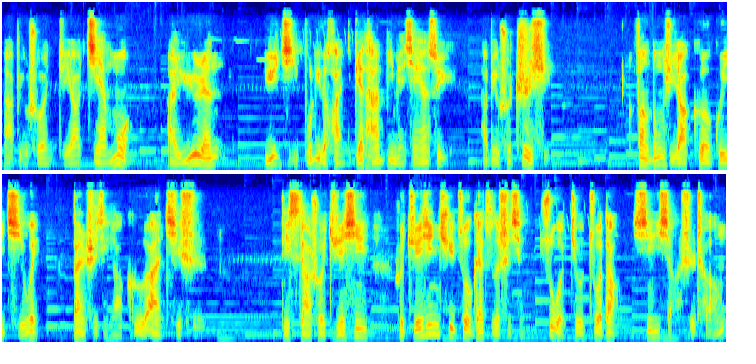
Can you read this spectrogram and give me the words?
啊。比如说，你这要缄默啊，于人于己不利的话，你别谈，避免闲言碎语啊。比如说，秩序，放东西要各归其位，办事情要各按其时。第四条说决心，说决心去做该做的事情，做就做到，心想事成。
